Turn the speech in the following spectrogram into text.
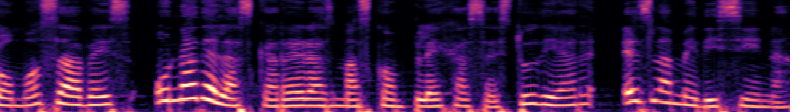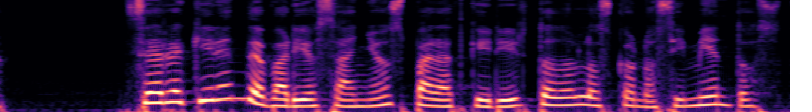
Como sabes, una de las carreras más complejas a estudiar es la medicina. Se requieren de varios años para adquirir todos los conocimientos,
